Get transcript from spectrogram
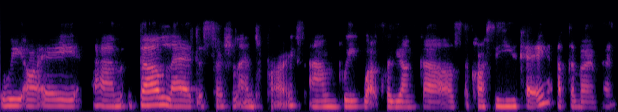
we are a um, girl led social enterprise and we work with young girls across the UK at the moment,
